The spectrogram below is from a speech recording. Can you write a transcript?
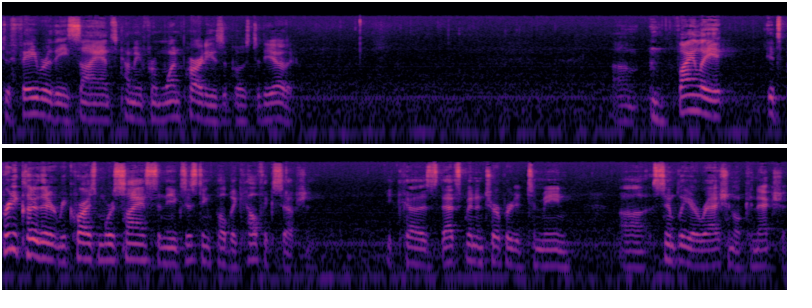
to favor the science coming from one party as opposed to the other. Um, finally, it, it's pretty clear that it requires more science than the existing public health exception because that's been interpreted to mean uh, simply a rational connection.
